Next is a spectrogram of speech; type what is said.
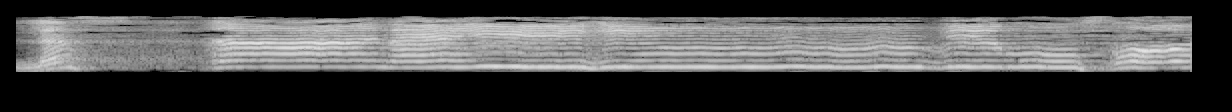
لست عليهم بمسيطر.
